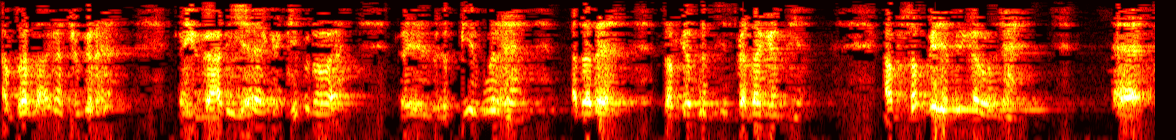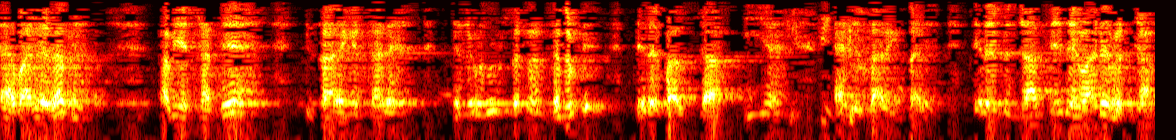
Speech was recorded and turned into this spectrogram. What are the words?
اب تو اللہ کا شکر ہے۔ کہیں گاڑی ہے، کہیں کپڑا ہے، کہیں پیر پور ہے ادر ہے۔ سب کے اندر چیز پیدا کرتی ہے۔ اب سب کے یہ فکر ہو جائے۔ ہمارے رب اب یہ چاہتے ہیں کہ سارے کے سارے جیسے حضور صلی اللہ علیہ وسلم تیرے پاس ایسے سارے سارے تیرے پہ جاتے تھے ہمارے بن جاؤ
